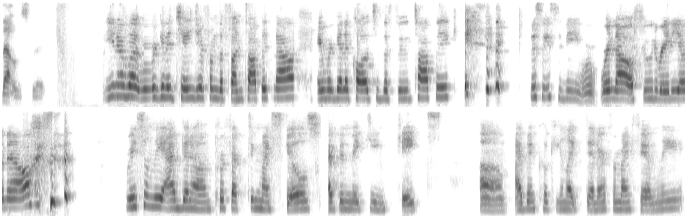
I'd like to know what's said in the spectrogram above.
that was good. You know what? We're gonna change it from the fun topic now, and we're gonna call it to the food topic. this needs to be. We're, we're now a food radio now. Recently, I've been um, perfecting my skills. I've been making cakes. Um, I've been cooking like dinner for my family,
